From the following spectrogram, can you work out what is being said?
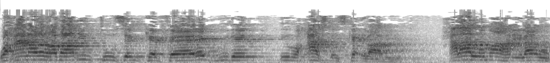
la rabaa intuusan kafaaro gudan inuu xaaska iska ilaaliyo xalaal ma ahan ilaa uu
